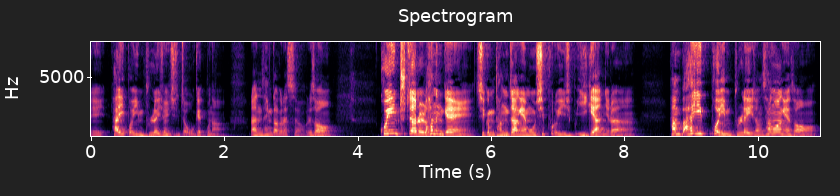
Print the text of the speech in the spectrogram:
이 하이퍼 인플레이션이 진짜 오겠구나. 라는 생각을 했어요. 그래서 코인 투자를 하는 게 지금 당장에 뭐 10% 20% 이게 아니라 한 하이퍼 인플레이션 상황에서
